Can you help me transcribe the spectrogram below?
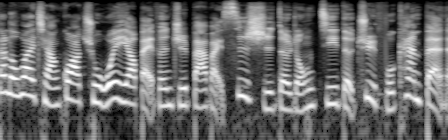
大楼外墙挂出“我也要百分之八百四十的容积”的巨幅看板，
